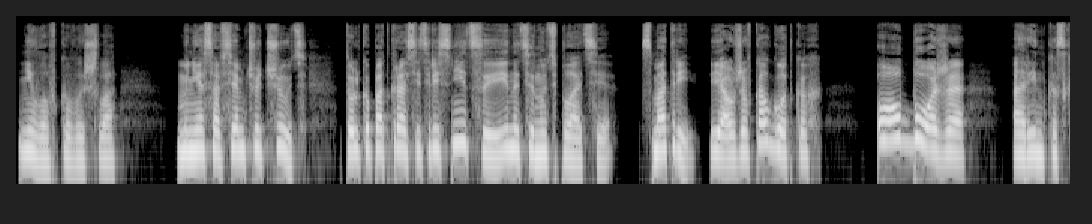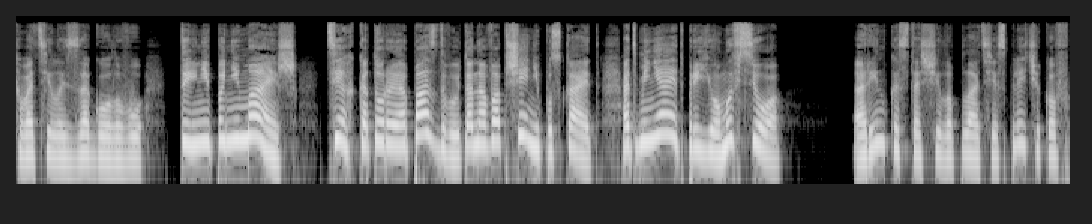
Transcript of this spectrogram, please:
неловко вышло. Мне совсем чуть-чуть, только подкрасить ресницы и натянуть платье. Смотри, я уже в колготках». «О, боже!» — Аринка схватилась за голову. «Ты не понимаешь! Тех, которые опаздывают, она вообще не пускает. Отменяет прием и все. Аринка стащила платье с плечиков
